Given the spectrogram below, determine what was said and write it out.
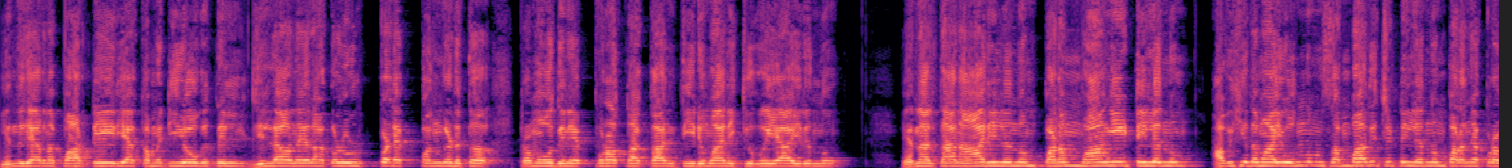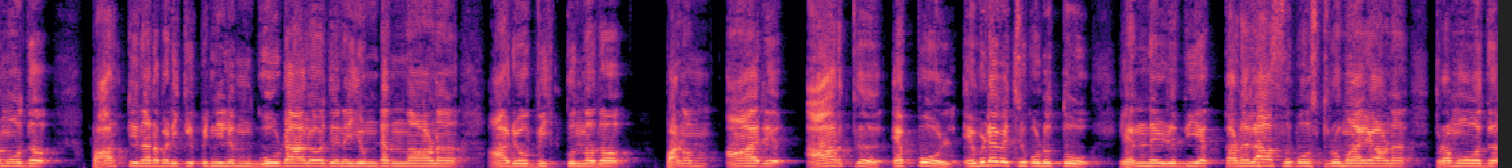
ഇന്ന് ചേർന്ന പാർട്ടി ഏരിയ കമ്മിറ്റി യോഗത്തിൽ ജില്ലാ നേതാക്കൾ ഉൾപ്പെടെ പങ്കെടുത്ത് പ്രമോദിനെ പുറത്താക്കാൻ തീരുമാനിക്കുകയായിരുന്നു. എന്നാൽ താൻ ആരിൽ നിന്നും പണം വാങ്ങിയിട്ടില്ലെന്നും അവിഹിതമായി ഒന്നും സമ്പാദിച്ചിട്ടില്ലെന്നും പറഞ്ഞ പ്രമോദ് പാർട്ടി നടപടിക്ക് പിന്നിലും ഗൂഢാലോചനയുണ്ടെന്നാണ് ആരോപിക്കുന്നത്. പണം ആര് ആർക്ക് എപ്പോൾ എവിടെ വെച്ച് കൊടുത്തു എന്നെഴുതിയ കടലാസ് പോസ്റ്ററുമായാണ് പ്രമോദ്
